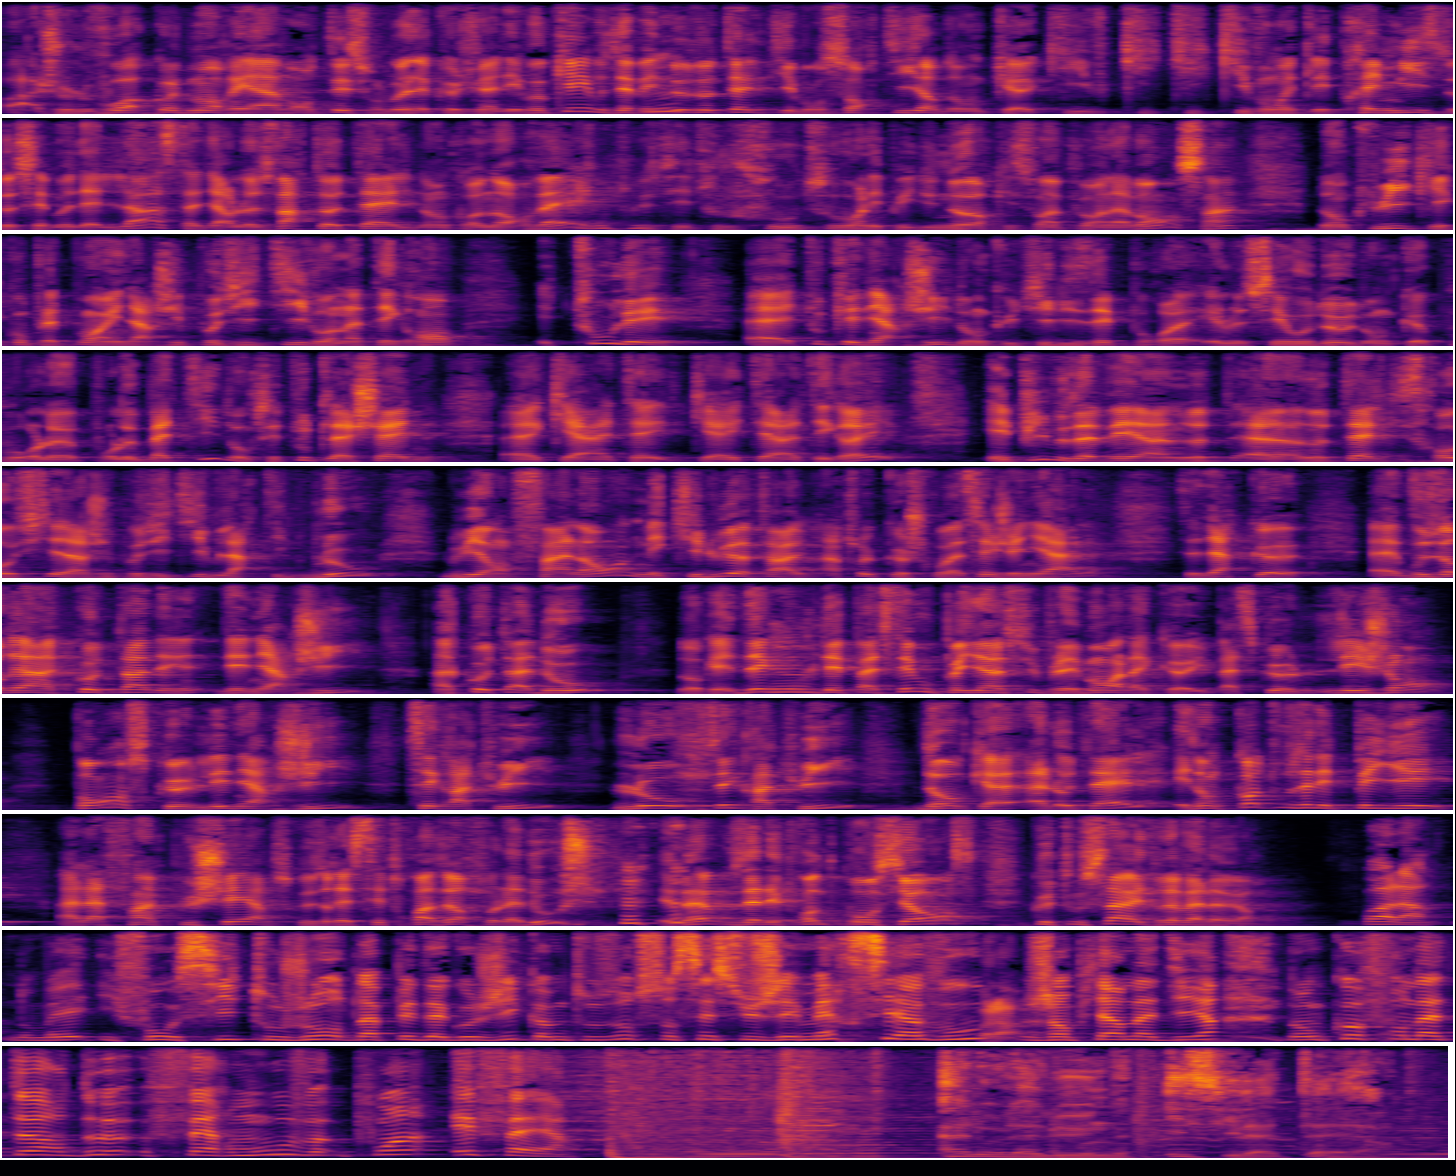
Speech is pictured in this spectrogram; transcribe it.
bah, je le vois codement réinventé sur le modèle que je viens d'évoquer. Vous avez mmh. deux hôtels qui vont sortir, donc euh, qui, qui, qui, vont être les prémices de ces modèles-là, c'est-à-dire le Svart Hotel, donc en Norvège, que c'est souvent les pays du Nord qui sont un peu en avance. Hein. Donc lui, qui est complètement à énergie positive en intégrant et tous les euh, toute l'énergie donc utilisée pour et le CO2 donc pour le pour le bâti. Donc c'est toute la chaîne euh, qui a été qui a été intégrée. Et puis vous avez un, un hôtel qui sera aussi énergie positive, l'Arctic Blue, lui en Finlande, mais qui lui va faire un truc que je trouve assez génial, c'est-à-dire que vous aurez un quota d'énergie, un quota d'eau donc dès que vous le mm. dépassez, vous payez un supplément à l'accueil parce que les gens pensent que l'énergie c'est gratuit, l'eau c'est gratuit, donc à, l'hôtel. Et donc quand vous allez payer à la fin plus cher parce que vous restez trois heures sur la douche, eh ben vous allez prendre conscience que tout ça a une vraie valeur. Voilà, mais il faut aussi toujours de la pédagogie, comme toujours, sur ces sujets. Merci à vous, Jean-Pierre Nadir, donc cofondateur de fairmove.fr. Allô la Lune, ici la Terre.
